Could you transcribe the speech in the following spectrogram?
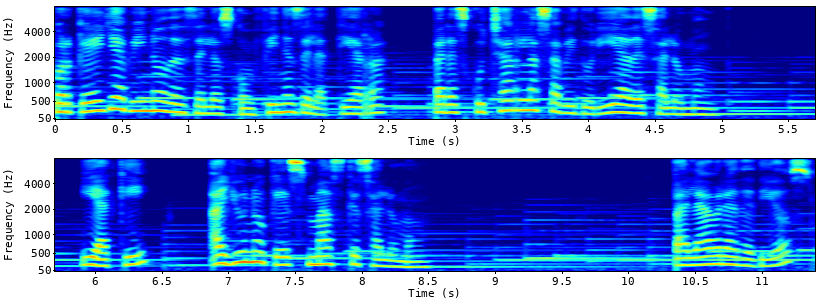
porque ella vino desde los confines de la tierra para escuchar la sabiduría de Salomón, y aquí hay uno que es más que Salomón. Palabra de Dios,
